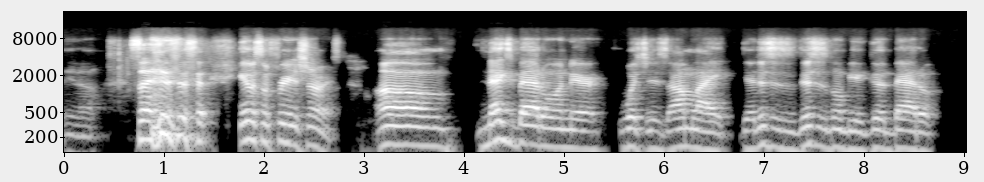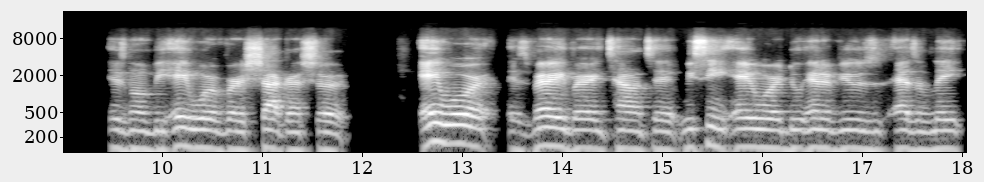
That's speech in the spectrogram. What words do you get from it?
you know. So give us some free insurance. Um, next battle on there, which is I'm like, yeah, this is this is gonna be a good battle. Is gonna be A Ward versus Shotgun Suge. A Ward is very, very talented. We seen A Ward do interviews as of late.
